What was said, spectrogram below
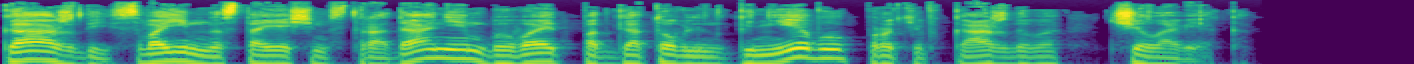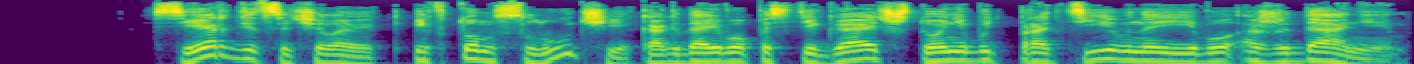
Каждый своим настоящим страданием бывает подготовлен к гневу против каждого человека. Сердится человек и в том случае, когда его постигает что-нибудь противное его ожиданиям,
